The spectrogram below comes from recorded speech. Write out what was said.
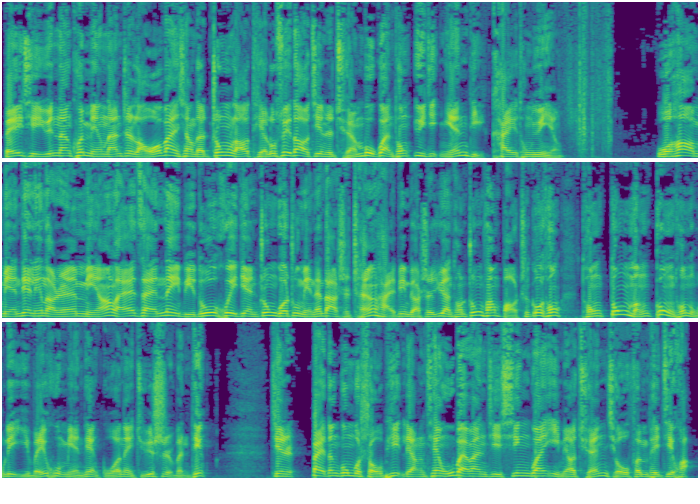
北起云南昆明南至老挝万象的中老铁路隧道近日全部贯通，预计年底开通运营。五号，缅甸领导人敏昂莱在内比都会见中国驻缅甸大使陈海，并表示愿同中方保持沟通，同东盟共同努力，以维护缅甸国内局势稳定。近日，拜登公布首批两千五百万剂新冠疫苗全球分配计划。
